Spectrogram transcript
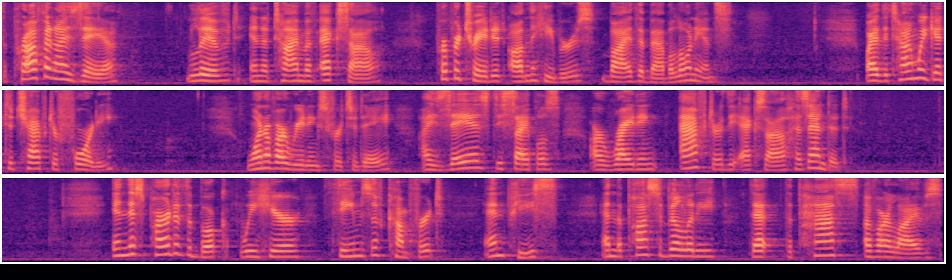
The prophet Isaiah lived in a time of exile perpetrated on the Hebrews by the Babylonians. By the time we get to chapter 40, one of our readings for today, Isaiah's disciples are writing after the exile has ended. In this part of the book, we hear themes of comfort and peace and the possibility that the paths of our lives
